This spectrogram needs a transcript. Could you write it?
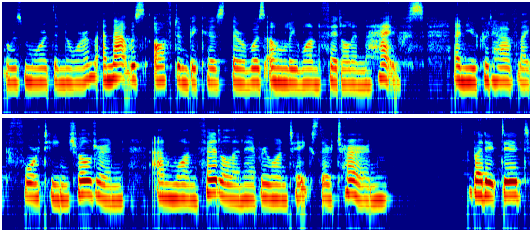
was more the norm, and that was often because there was only one fiddle in the house, and you could have like fourteen children and one fiddle, and everyone takes their turn. But it did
